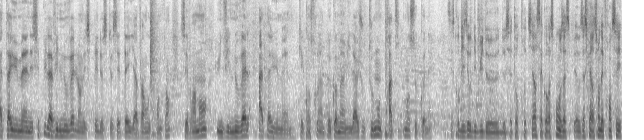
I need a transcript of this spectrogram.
à taille humaine. Et c'est plus la ville nouvelle dans l'esprit de ce que c'était il y a 20 ou 30 ans. C'est vraiment une ville nouvelle à taille humaine, qui est construite un peu comme un village où tout le monde pratiquement se connaît. C'est ce qu'on disait au début de, cet entretien. Ça correspond aux, asp aux aspirations des Français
